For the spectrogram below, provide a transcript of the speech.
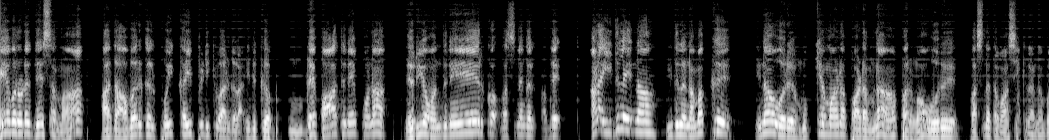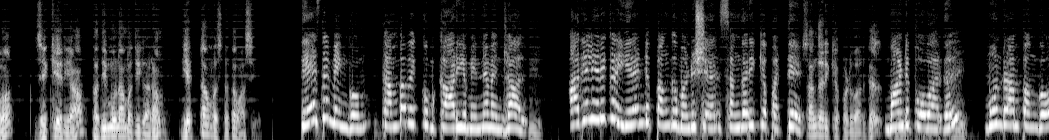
தேவனோட தேசமா அது அவர்கள் போய் கைப்பிடிக்குவார்களா இதுக்கு அப்படியே பார்த்துனே போனா நிறைய வந்துனே இருக்கும் வசனங்கள். அப்படியே ஆனா இதுல என்ன? இதுல நமக்கு என்ன ஒரு முக்கியமான பாடம்னா பாருங்க ஒரு வசனத்தை வாசிக்கலாம் நம்ம. ஜெகேரியா பதிமூணாம் அதிகாரம் எட்டாம் வசனத்தை வாசிக்கும் தேசமெங்கும் சம்பவிக்கும் காரியம் என்னவென்றால். அதில் இருக்கிற இரண்டு பங்கு மனுஷர் சங்கரிக்கப்பட்டு சங்கரிக்கப்படுவார்கள். மாண்டு போவார்கள். மூன்றாம் பங்கோ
